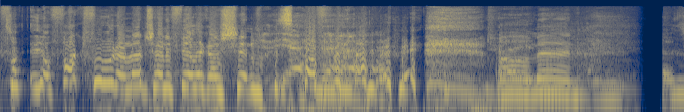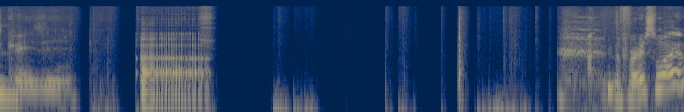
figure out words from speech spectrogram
Fu- Yo, fuck food. I'm not trying to feel like I'm shitting myself. Yeah. oh man. That's crazy. Uh. The first one?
